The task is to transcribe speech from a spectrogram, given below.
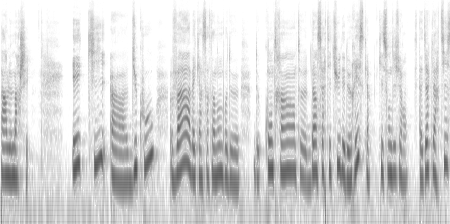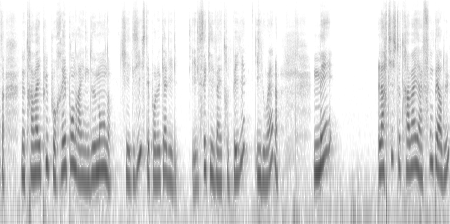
par le marché et qui, euh, du coup, va avec un certain nombre de, contraintes, d'incertitudes et de risques qui sont différents. C'est-à-dire que l'artiste ne travaille plus pour répondre à une demande qui existe et pour laquelle il, il sait qu'il va être payé, il ou elle, mais l'artiste travaille à fond perdu,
